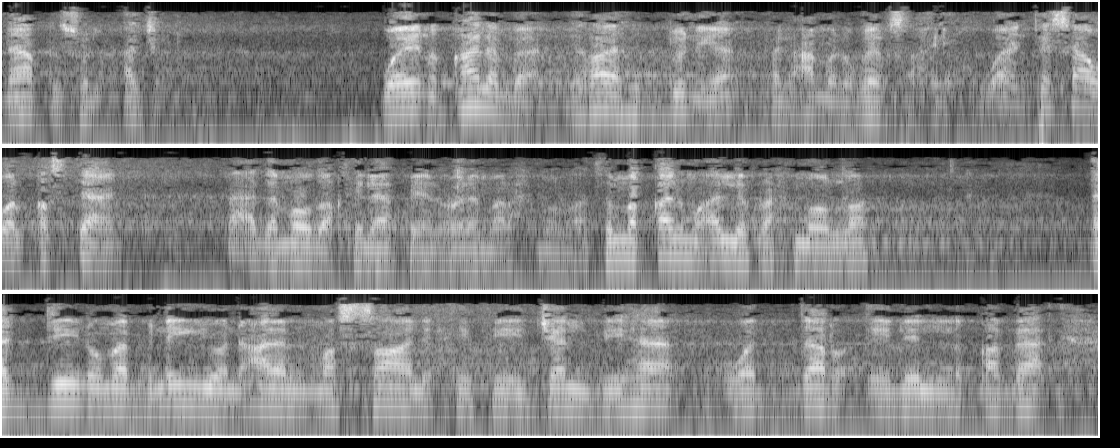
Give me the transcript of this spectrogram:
ناقص الأجر. وإن قلب إرادة الدنيا فالعمل غير صحيح. وإن تساوى القصدان فهذا موضع خلاف بين العلماء رحمه الله. ثم قال المؤلف رحمه الله الدين مبني على المصالح في جلبها والدرء للقبائح.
